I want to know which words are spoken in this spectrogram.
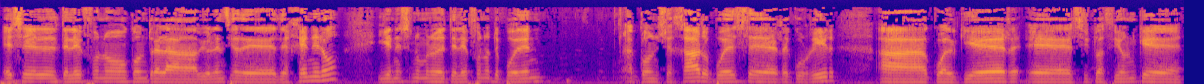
es el teléfono contra la violencia de, de género y en ese número de teléfono te pueden aconsejar o puedes recurrir a cualquier eh, situación que,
